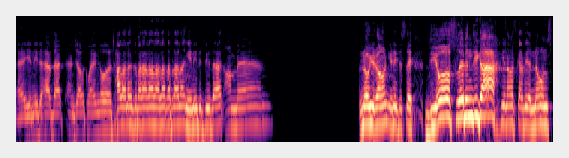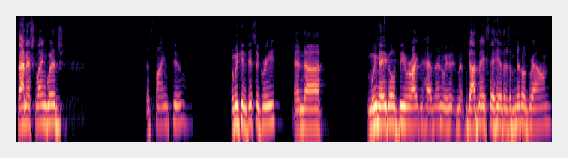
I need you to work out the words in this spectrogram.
Hey, you need to have that angelic language. You need to do that. Amen. No, you don't. You need to say, Dios le bendiga. You know, it's got to be a known Spanish language. That's fine too. And we can disagree. And uh, we may both be right in heaven. We, God may say, hey, there's a middle ground.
